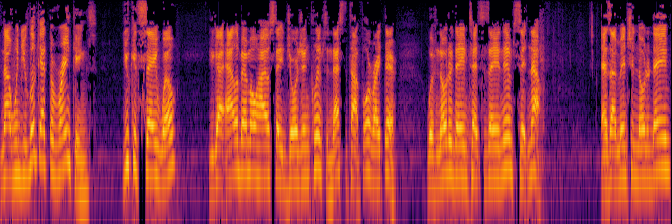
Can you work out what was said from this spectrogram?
Now, when you look at the rankings, you could say, well, you got Alabama, Ohio State, Georgia, and Clemson. That's the top four right there, with Notre Dame, Texas A&M sitting out. As I mentioned, Notre Dame,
